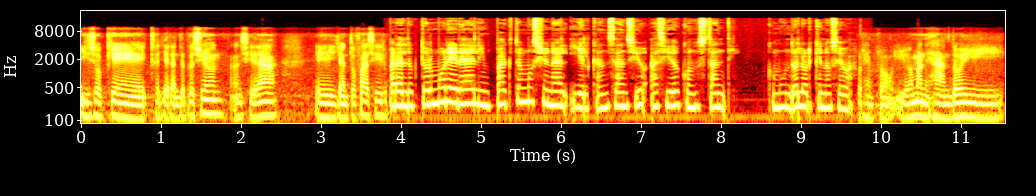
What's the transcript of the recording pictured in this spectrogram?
hizo que cayera en depresión, ansiedad, eh, llanto fácil. Para el doctor Morera, el impacto emocional y el cansancio ha sido constante, como un dolor que no se va. Por ejemplo, iba manejando y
